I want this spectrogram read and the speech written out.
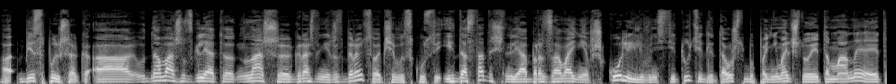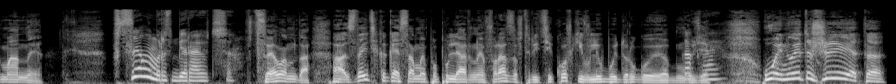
А, без вспышек. А на ваш взгляд, наши граждане разбираются вообще в искусстве? Их достаточно ли образования в школе или в институте для того, чтобы понимать, что это Мане, а это Мане? В целом разбираются. В целом, да. А знаете, какая самая популярная фраза в Третьяковке и в любой другой музее? Какая? Ой, ну это же это!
